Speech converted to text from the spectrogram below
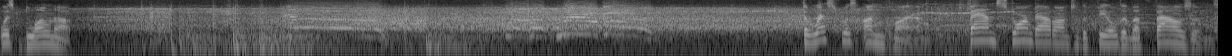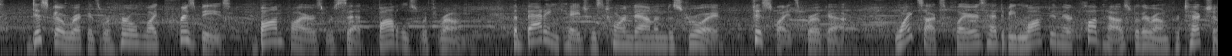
was blown up. The rest was unplanned. Fans stormed out onto the field in the thousands. Disco records were hurled like frisbees. Bonfires were set. Bottles were thrown. The batting cage was torn down and destroyed. Fistfights broke out. White Sox players had to be locked in their clubhouse for their own protection.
